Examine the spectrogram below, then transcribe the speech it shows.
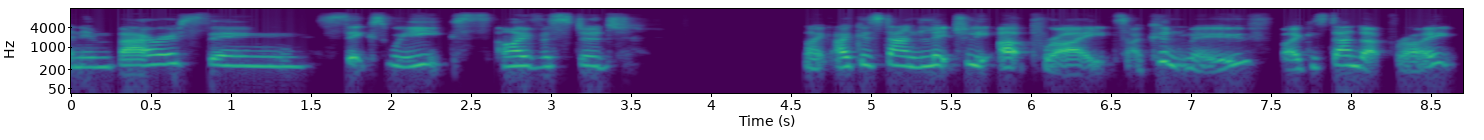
an embarrassing six weeks either stood like i could stand literally upright i couldn't move but i could stand upright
